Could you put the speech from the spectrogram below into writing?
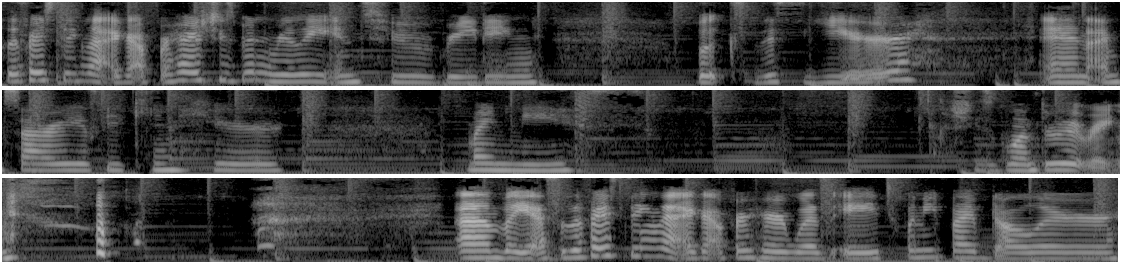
the first thing that I got for her, she's been really into reading books this year. And I'm sorry if you can hear my niece she's going through it right now. um, but yeah, so the first thing that I got for her was a $25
